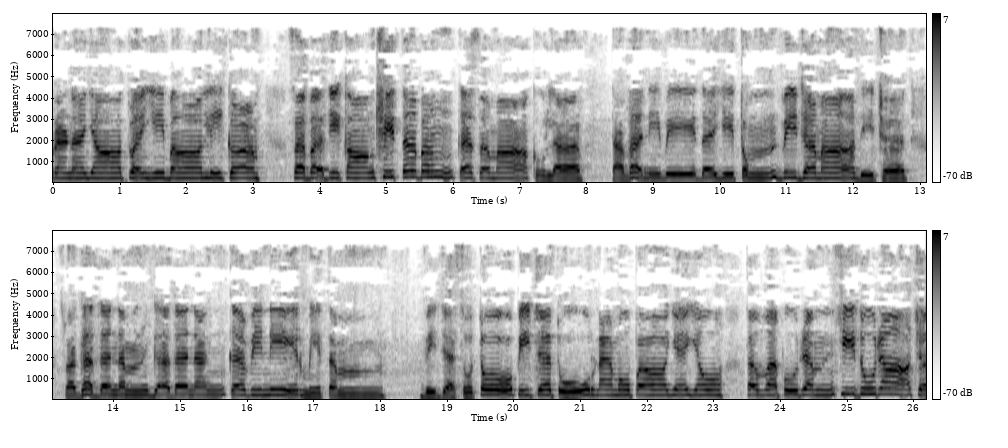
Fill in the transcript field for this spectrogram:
प्रणया त्वयि बालिका सबदिकाङ्क्षितबङ्कसमाकुल तव निवेदयितुम् द्विजमादिचत् स्वगदनम् गदनङ्कविनिर्मितम् द्विजसुतोऽपि चतुर्णमुपाययो तव पुरम् हि दुराचदुरासतम्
